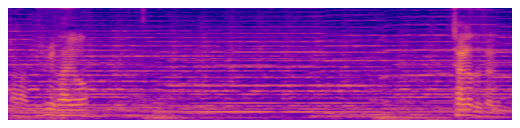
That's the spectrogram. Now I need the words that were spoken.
자 조심히 가요. 잘 가다 잘 가다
